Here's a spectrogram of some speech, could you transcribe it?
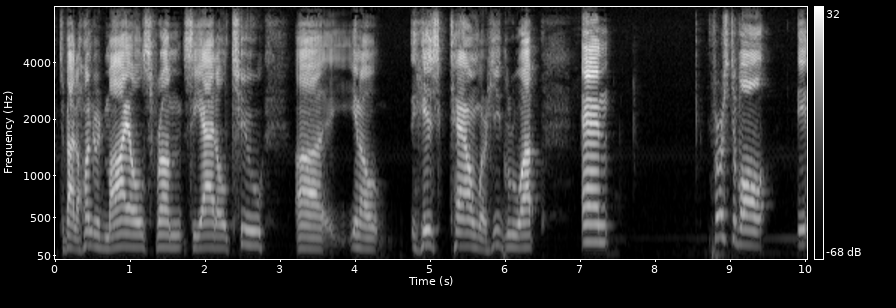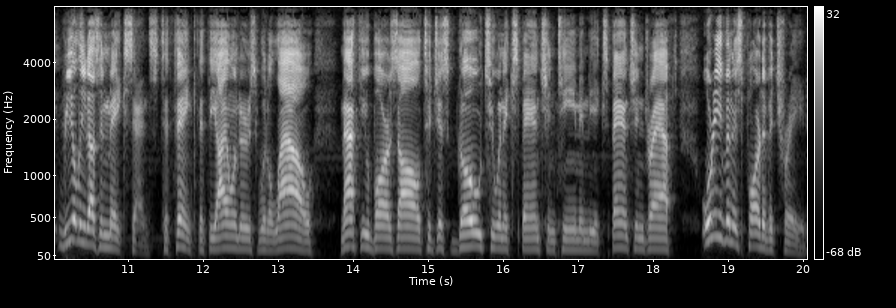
It's about 100 miles from Seattle to, uh, you know, his town where he grew up. And First of all, it really doesn't make sense to think that the Islanders would allow Matthew Barzal to just go to an expansion team in the expansion draft or even as part of a trade.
